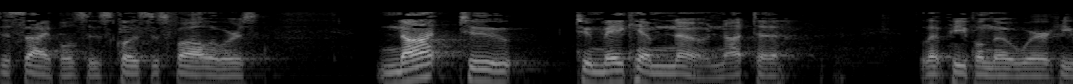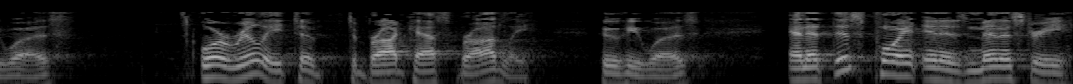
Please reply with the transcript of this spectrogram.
disciples, his closest followers, not to, to make him known, not to let people know where he was or really to, to broadcast broadly who he was. And at this point in his ministry,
